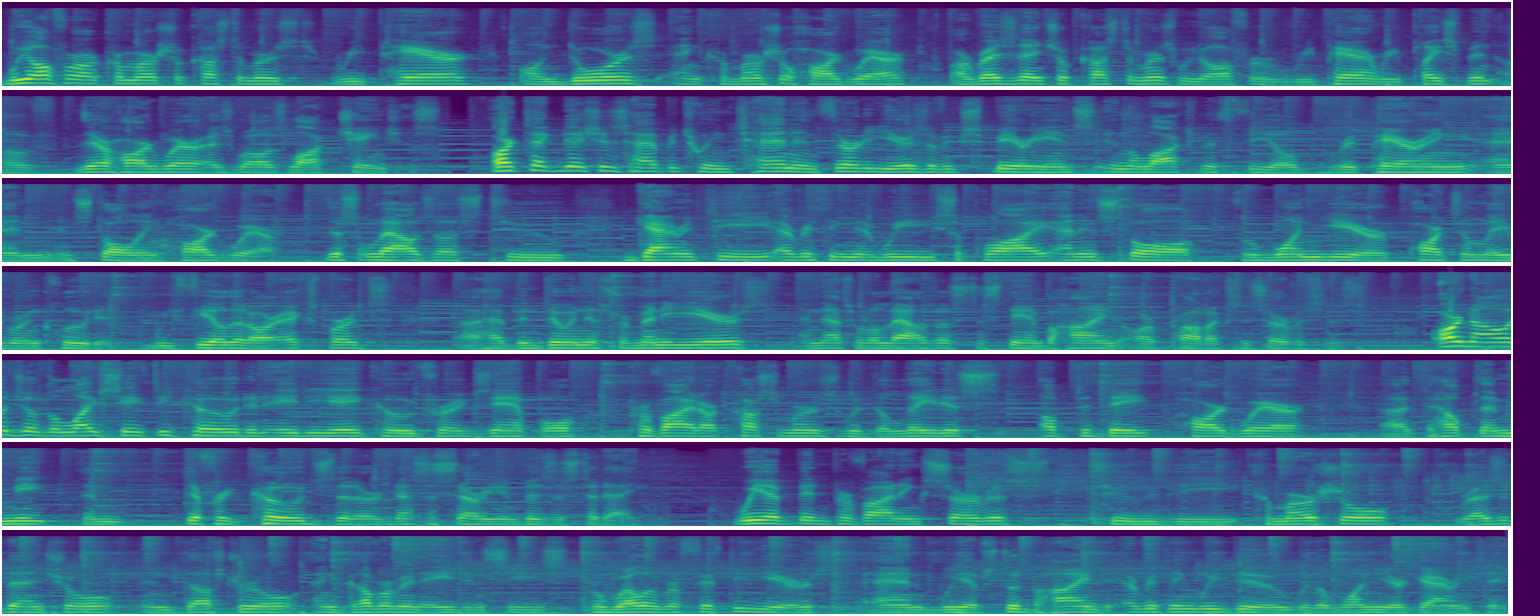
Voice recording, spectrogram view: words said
We offer our commercial customers repair on doors and commercial hardware. Our residential customers, we offer repair and replacement of their hardware as well as lock changes. Our technicians have between 10 and 30 years of experience in the locksmith field, repairing and installing hardware. This allows us to guarantee everything that we supply and install for one year, parts and labor included. We feel that our experts uh, have been doing this for many years, and that's what allows us to stand behind our products and services. Our knowledge of the Life Safety Code and ADA Code, for example, provide our customers with the latest up-to-date hardware uh, to help them meet the different codes that are necessary in business today. We have been providing service to the commercial, residential, industrial, and government agencies for well over 50 years, and we have stood behind everything we do with a one-year guarantee.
